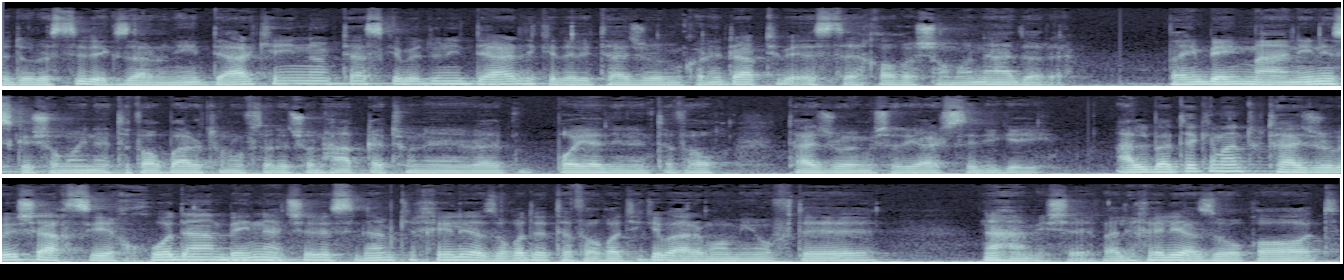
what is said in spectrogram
به درستی بگذرونید درک این نکته است که بدونید دردی که دارید تجربه می‌کنید ربطی به استحقاق شما نداره. و این به این معنی نیست که شما این اتفاق براتون افتاده چون حقتونه و باید این اتفاق تجربه می‌شد یا هر دیگه ای البته که من تو تجربه شخصی خودم به این نتیجه رسیدم که خیلی از اوقات اتفاقاتی که برای ما میفته نه همیشه ولی خیلی از اوقات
